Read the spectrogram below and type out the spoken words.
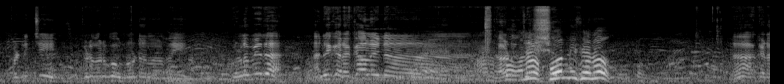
ఇప్పటి నుంచి ఇప్పటి వరకు నూట నలభై గుళ్ళ మీద అనేక రకాలైన అక్కడ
